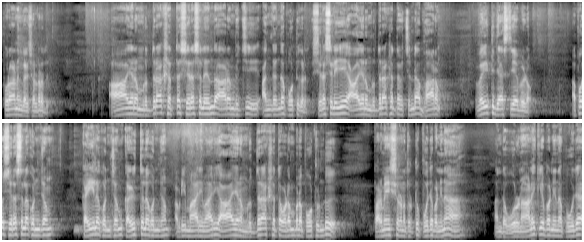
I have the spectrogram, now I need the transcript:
புராணங்கள் சொல்கிறது ஆயிரம் ருத்ராட்சத்தை சிரசிலேருந்து ஆரம்பித்து அங்கங்கே போட்டுக்கிறது. சிரசிலேயே ஆயிரம் ருத்ராட்சத்தை வச்சுட்டா பாரம். வெயிட் ஜாஸ்தியாக போயிடும். அப்போது சிரசில் கொஞ்சம் கையில் கொஞ்சம் கழுத்தில் கொஞ்சம் அப்படி மாறி மாறி ஆயிரம் ருத்ராட்சத்தை உடம்புல போட்டுண்டு பரமேஸ்வரனை தொட்டு பூஜை பண்ணினா அந்த ஒரு நாளைக்கு பண்ணின பூஜை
